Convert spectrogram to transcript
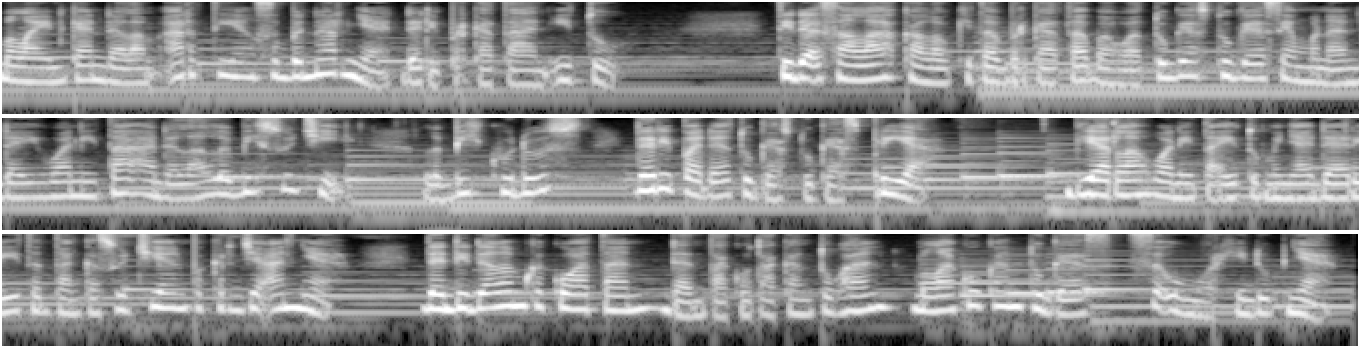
melainkan dalam arti yang sebenarnya dari perkataan itu. Tidak salah kalau kita berkata bahwa tugas-tugas yang menandai wanita adalah lebih suci, lebih kudus daripada tugas-tugas pria. Biarlah wanita itu menyadari tentang kesucian pekerjaannya, dan di dalam kekuatan dan takut akan Tuhan melakukan tugas seumur hidupnya.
